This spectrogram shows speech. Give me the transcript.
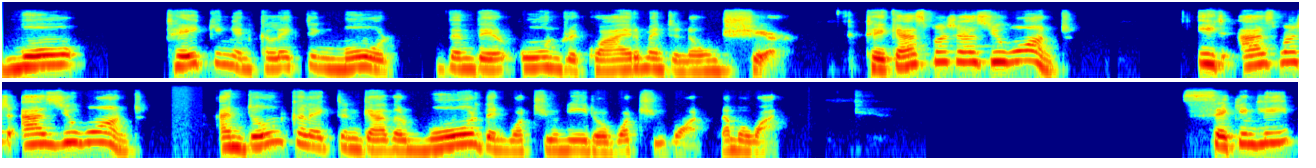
more taking and collecting more than their own requirement and own share. Take as much as you want, eat as much as you want, and don't collect and gather more than what you need or what you want. Number one. Secondly,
